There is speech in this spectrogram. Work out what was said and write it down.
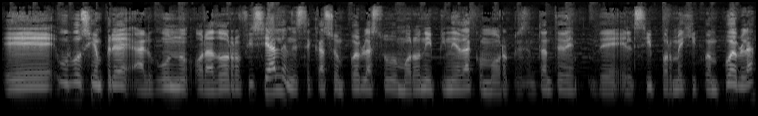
eh, hubo siempre algún orador oficial, en este caso en Puebla estuvo Moroni Pineda como representante del de, Sí por México en Puebla.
